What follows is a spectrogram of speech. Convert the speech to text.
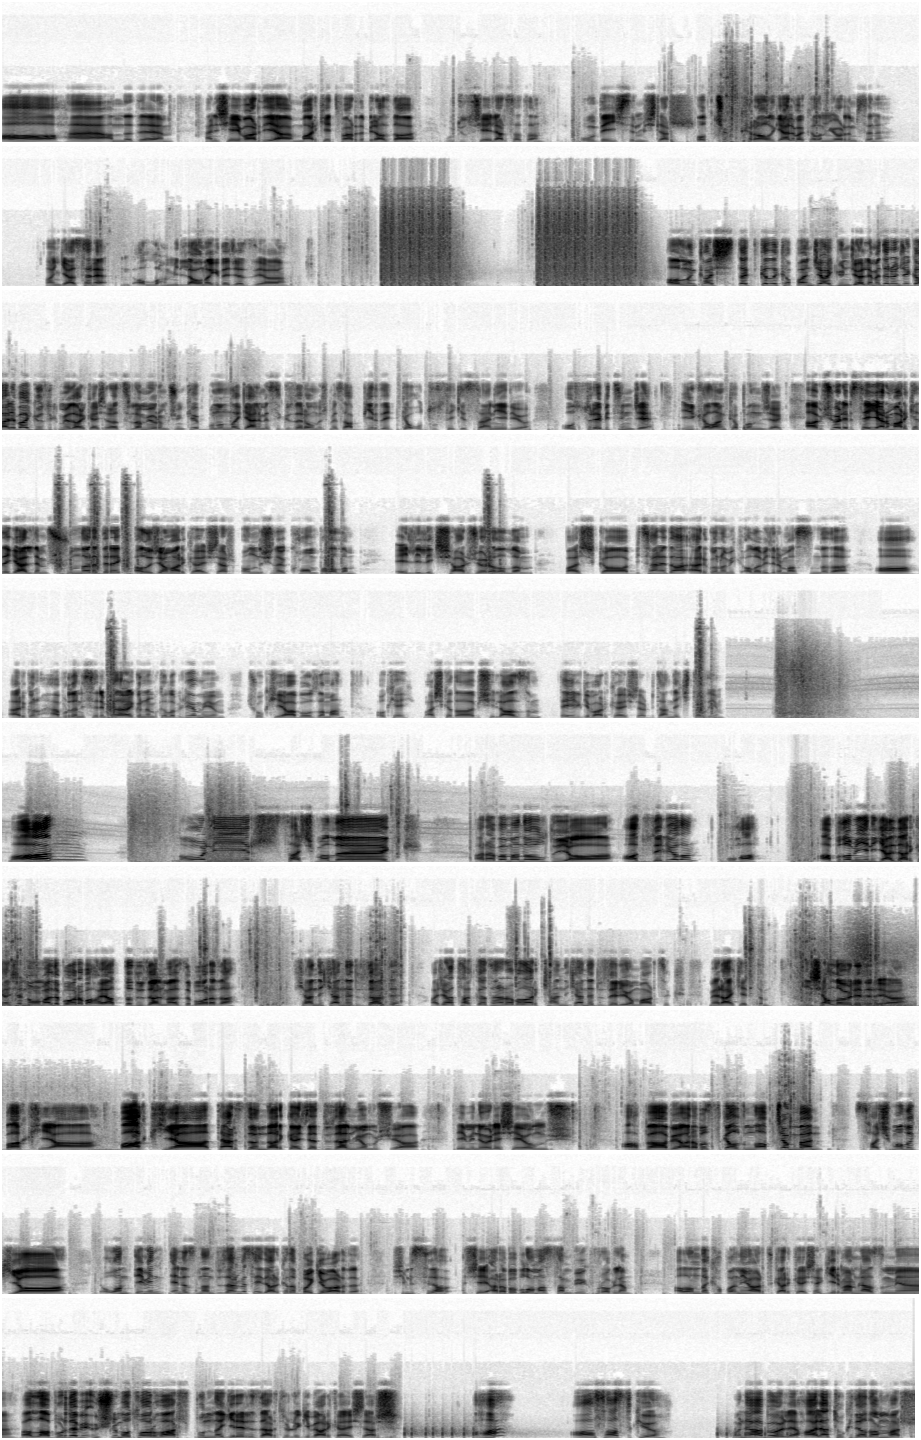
Aa ha anladım. Hani şey vardı ya market vardı biraz daha ucuz şeyler satan. Onu değiştirmişler. Otçuk kral gel bakalım gördüm seni. Lan gelsene. Allah'ım illa ona gideceğiz ya. Alanın kaç dakikada kapanacağı güncellemeden önce galiba gözükmüyordu arkadaşlar hatırlamıyorum çünkü. Bunun da gelmesi güzel olmuş. Mesela 1 dakika 38 saniye diyor. O süre bitince ilk alan kapanacak. Abi şöyle bir seyyar markete geldim. Şunları direkt alacağım arkadaşlar. Onun dışında komp alalım. 50'lik şarjör alalım. Başka bir tane daha ergonomik alabilirim aslında da. Aa ergon ha buradan istediğim kadar ergonomik alabiliyor muyum? Çok iyi abi o zaman. Okey. Başka daha bir şey lazım. Değil gibi arkadaşlar. Bir tane de kit alayım. Lan! Ne oluyor? Saçmalık. Arabama ne oldu ya? Aa düzeliyor lan. Oha. Aa bu da mı yeni geldi arkadaşlar? Normalde bu araba hayatta düzelmezdi bu arada. Kendi kendine düzeldi. Acaba taklatan arabalar kendi kendine düzeliyor mu artık? Merak ettim. İnşallah öyledir ya. Bak ya. Bak ya. Ters döndü arkadaşlar. Düzelmiyormuş ya. Demin öyle şey olmuş. Ah be abi arabası kaldım. Ne yapacağım ben? Saçmalık ya. Ya ulan demin en azından düzelmeseydi arkada buggy vardı. Şimdi silah şey araba bulamazsam büyük problem. Alan da kapanıyor artık arkadaşlar. Girmem lazım ya. Vallahi burada bir üçlü motor var. Bununla gireriz her türlü gibi arkadaşlar. Aha. Aa sağ sıkıyor. O ne abi öyle? Hala Toki'de adam var.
